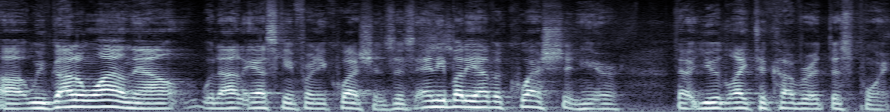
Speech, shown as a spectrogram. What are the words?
uh, we've got a while now without asking for any questions. Does anybody have a question here that you'd like to cover at this point?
